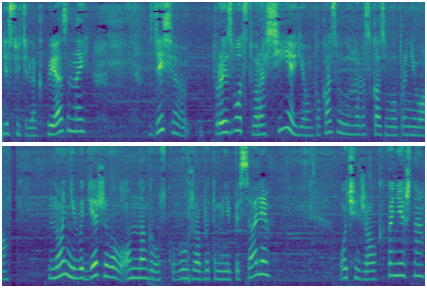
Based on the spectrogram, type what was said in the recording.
Действительно, как вязаный. Здесь э, производство Россия, я вам показывала, уже рассказывала про него. Но не выдерживал он нагрузку. Вы уже об этом не писали. Очень жалко, конечно,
